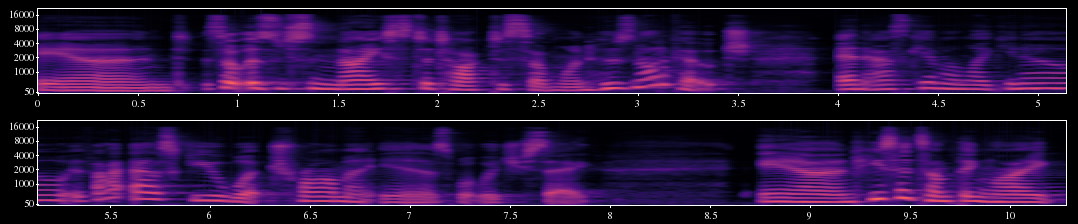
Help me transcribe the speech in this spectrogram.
And so it was just nice to talk to someone who's not a coach and ask him, I'm like, you know, if I asked you what trauma is, what would you say? And he said something like,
